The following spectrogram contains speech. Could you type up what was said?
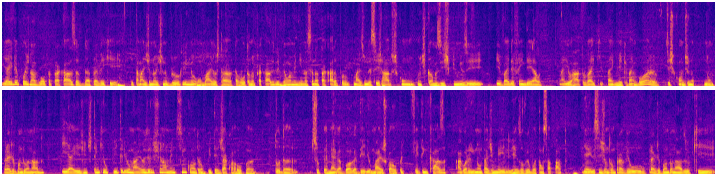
E aí depois na volta pra casa, dá pra ver que, que tá mais de noite no Brooklyn, o Miles tá, tá voltando pra casa e ele vê uma menina sendo atacada por mais um desses ratos com, com escamas e espinhos e, e vai defender ela. Aí o rato vai, vai meio que vai embora, se esconde no- num prédio abandonado. E aí a gente tem que o Peter e o Miles eles finalmente se encontram. O Peter já com a roupa toda super mega boga dele, o Miles com a roupa feita em casa. Agora ele não tá de meio, ele resolveu botar um sapato. E aí eles se juntam pra ver o prédio abandonado que,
